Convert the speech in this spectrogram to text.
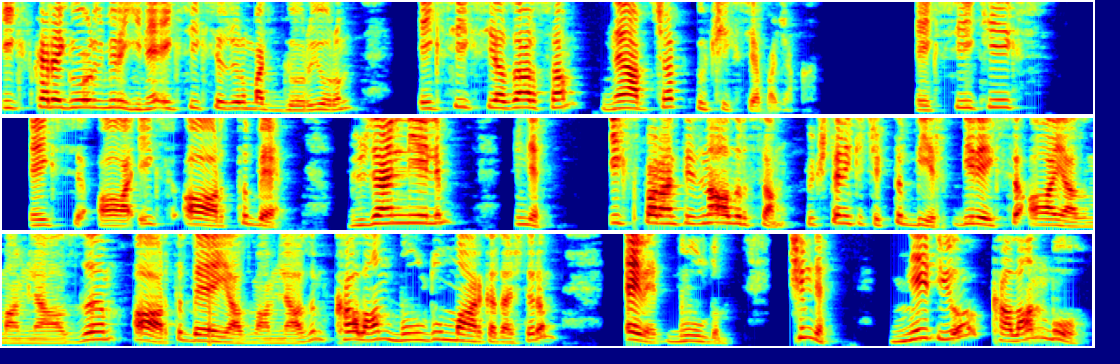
x kare gördüğüm yere yine eksi x yazıyorum. Bak görüyorum. Eksi x yazarsam ne yapacak? 3x yapacak. Eksi 2x eksi ax artı b. Düzenleyelim. Şimdi x parantezine alırsam 3'ten 2 çıktı 1. 1 eksi a yazmam lazım. A artı b yazmam lazım. Kalan buldum mu arkadaşlarım? Evet buldum. Şimdi ne diyor? Kalan bu.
